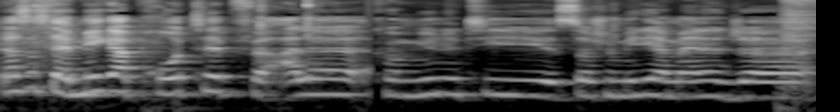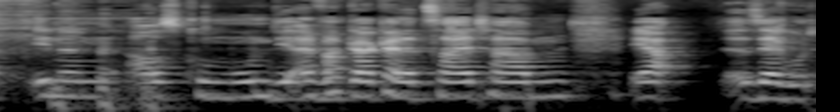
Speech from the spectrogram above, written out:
das ist der Mega-Pro-Tipp für alle Community Social Media ManagerInnen aus Kommunen, die einfach gar keine Zeit haben. Ja, sehr gut.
